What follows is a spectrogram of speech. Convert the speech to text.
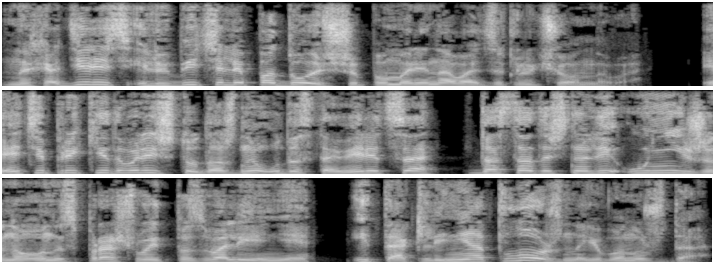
Находились и любители подольше помариновать заключенного. Эти прикидывались, что должны удостовериться, достаточно ли униженно он и спрашивает позволения, и так ли неотложна его нужда.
